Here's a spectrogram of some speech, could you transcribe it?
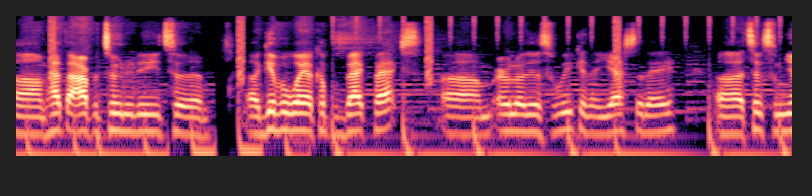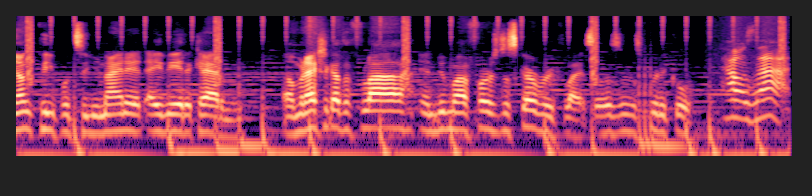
Um, had the opportunity to uh, give away a couple backpacks um, earlier this week, and then yesterday uh, took some young people to United Aviate Academy. Um, and actually got to fly and do my first discovery flight, so it was, it was pretty cool. How was that?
